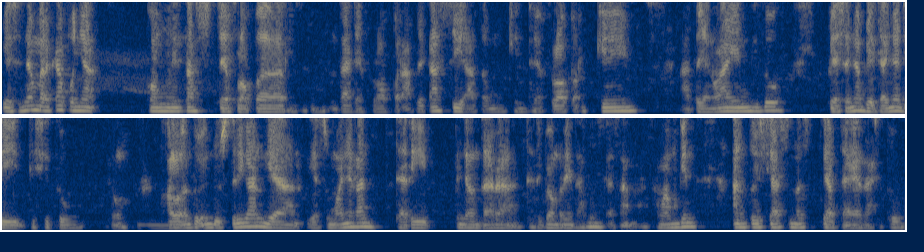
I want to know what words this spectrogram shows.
biasanya mereka punya komunitas developer, gitu. entah developer aplikasi atau mungkin developer game atau yang lain itu biasanya bedanya di di situ. Gitu. Hmm. Kalau untuk industri kan ya ya semuanya kan dari penyelenggara dari pemerintah pun juga sama. Sama mungkin antusiasme setiap daerah itu.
